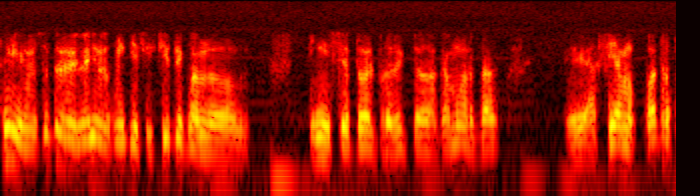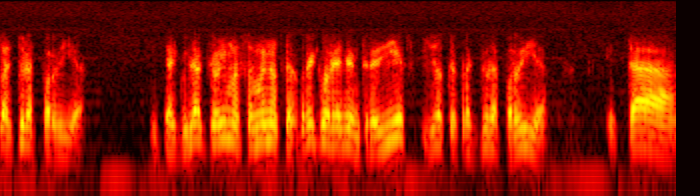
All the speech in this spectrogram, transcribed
Sí, nosotros en el año 2017, cuando inició todo el proyecto de Vaca Muerta, eh, hacíamos cuatro fracturas por día. Y calcular que hoy más o menos el récord es de entre 10 y 12 fracturas por día. Está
